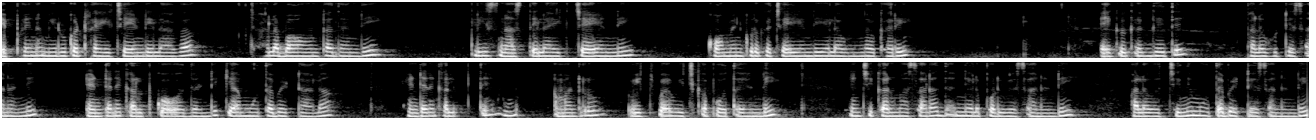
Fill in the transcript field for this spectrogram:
ఎప్పుడైనా మీరు ఒక ట్రై చేయండి ఇలాగా. చాలా బాగుంటుందండి. ప్లీజ్ నస్తే లైక్ చేయండి కామెంట్ కూడా చేయండి ఎలా ఉందో కర్రీ ఎగ్ ఎగ్ అయితే పలగొట్టేసానండి వెంటనే కలుపుకోవద్దండి క్యా మూత పెట్టాలా? వెంటనే కలిపితే ఏమంటారు విచ్ విచ్చుకపోతాయండి నేను చికెన్ మసాలా ధనియాల పొడి వేసానండి అలా వచ్చింది మూత పెట్టేశానండి.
